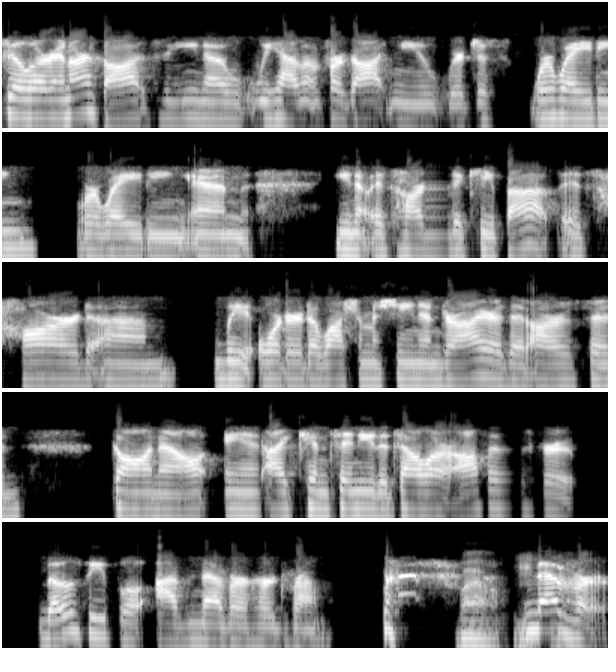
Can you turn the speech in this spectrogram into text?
still are in our thoughts. You know, we haven't forgotten you. We're just, we're waiting, we're waiting. And, you know, it's hard to keep up. It's hard. Um, we ordered a washing machine and dryer that ours had gone out. And I continue to tell our office group, those people I've never heard from. Wow. never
